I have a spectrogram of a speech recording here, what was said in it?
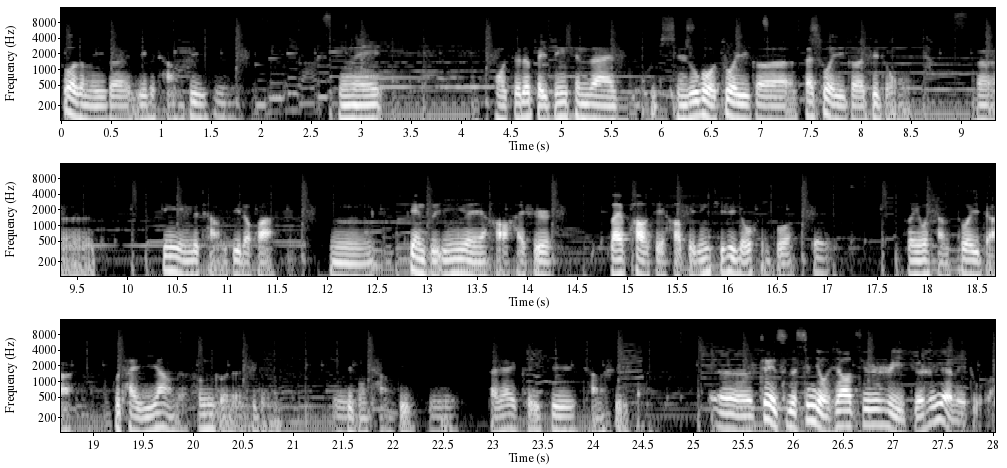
做这么一个一个场地，嗯因为我觉得北京现在，如果我做一个再做一个这种呃经营的场地的话，嗯，电子音乐也好，还是 live house 也好，北京其实有很多，对，所以我想做一点儿不太一样的风格的这种、嗯这种场地，嗯，大家也可以去尝试一下。呃，这次的新九霄其实是以爵士乐为主了。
